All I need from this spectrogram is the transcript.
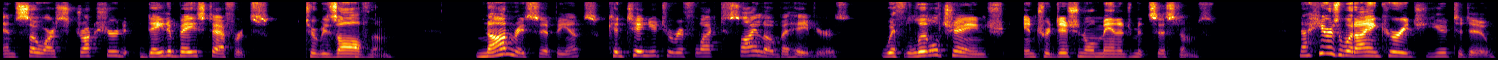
and so are structured data based efforts to resolve them. Non recipients continue to reflect silo behaviors with little change in traditional management systems. Now, here's what I encourage you to do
